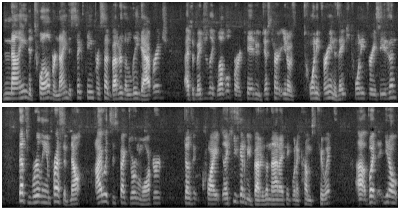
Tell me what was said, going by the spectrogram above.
nine to 12 or nine to 16 percent better than league average at the major league level for a kid who just turned, you know, is 23 in his age 23 season that's really impressive. Now, I would suspect Jordan Walker doesn't quite like he's going to be better than that. I think when it comes to it, uh, but you know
